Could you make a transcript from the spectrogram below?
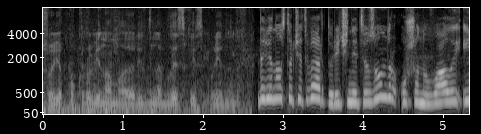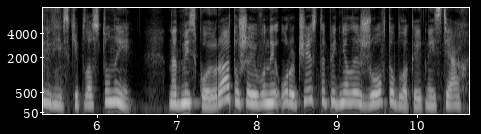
що є по крові нам рідне, близьке і споріднене. 94-ту річницю Зондр ушанували і львівські пластуни. Над міською ратушею вони урочисто підняли жовто-блакитний стяг.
